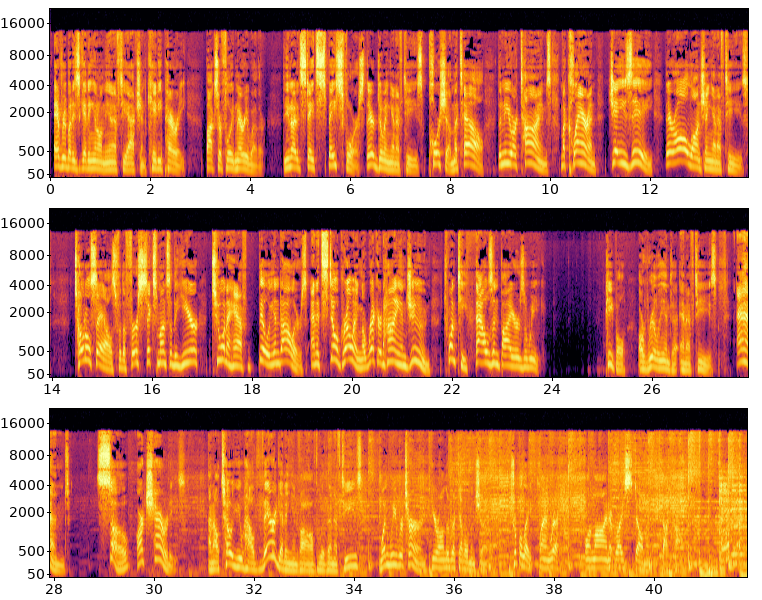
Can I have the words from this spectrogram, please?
Everybody's getting in on the NFT action. Katy Perry, boxer Floyd Mayweather, the United States Space Force, they're doing NFTs. Porsche, Mattel, the New York Times, McLaren, Jay Z, they're all launching NFTs. Total sales for the first six months of the year, $2.5 billion. And it's still growing, a record high in June, 20,000 buyers a week people are really into NFTs. And so are charities. And I'll tell you how they're getting involved with NFTs when we return here on The Ric Edelman Show. 888 Plan Ric, online at ricedelman.com.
